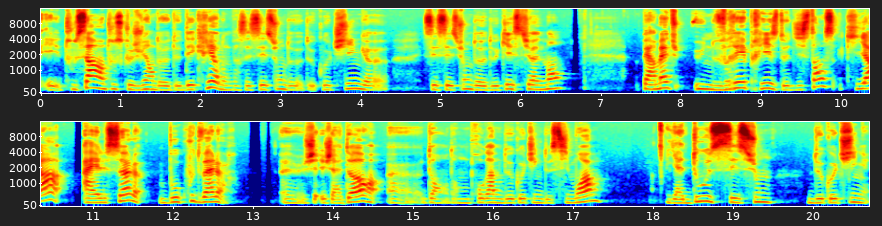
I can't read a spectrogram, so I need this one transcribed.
et tout ça, hein, tout ce que je viens de, décrire, donc ces sessions de, coaching, euh, ces sessions de, questionnement, permettent une vraie prise de distance qui a à elle seule beaucoup de valeur. J'adore, dans, mon programme de coaching de 6 mois, il y a 12 sessions de coaching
